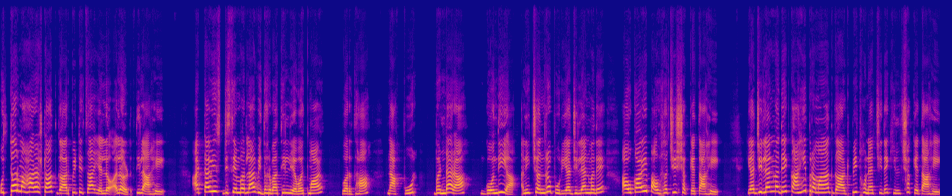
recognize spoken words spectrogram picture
उत्तर महाराष्ट्रात गारपिटीचा येलो अलर्ट दिला आहे. अठ्ठावीस डिसेंबरला विदर्भातील यवतमाळ वर्धा नागपूर भंडारा गोंदिया आणि चंद्रपूर या जिल्ह्यांमध्ये अवकाळी पावसाची शक्यता आहे. या जिल्ह्यांमध्ये काही प्रमाणात गारपीट होण्याची देखील शक्यता आहे.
